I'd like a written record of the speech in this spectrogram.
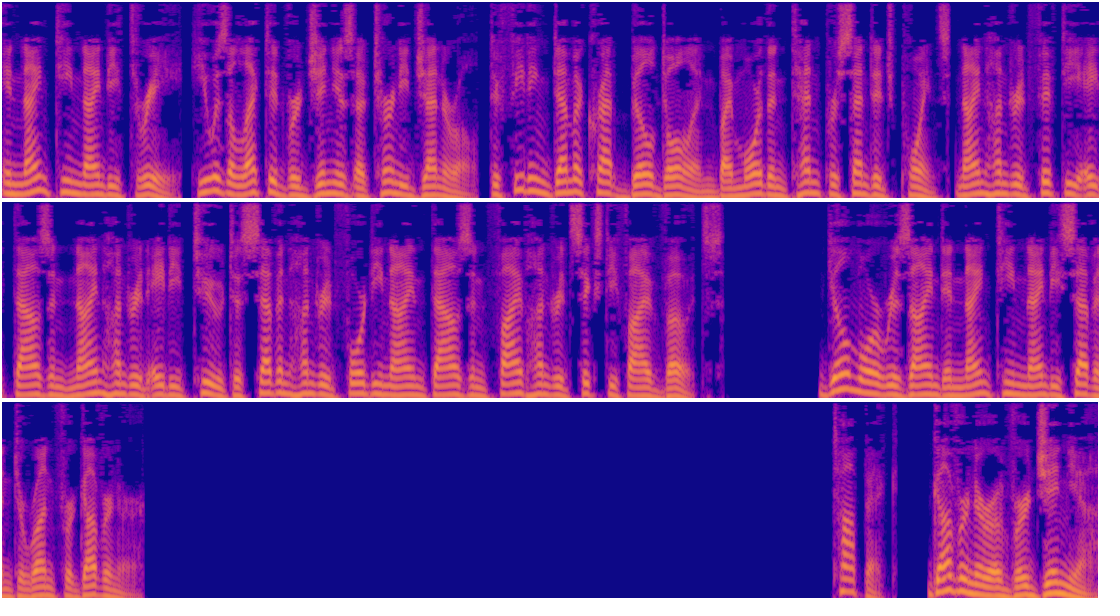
In 1993, he was elected Virginia's Attorney General, defeating Democrat Bill Dolan by more than 10 percentage points 958,982 to 749,565 votes. Gilmore resigned in 1997 to run for governor. Governor of Virginia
